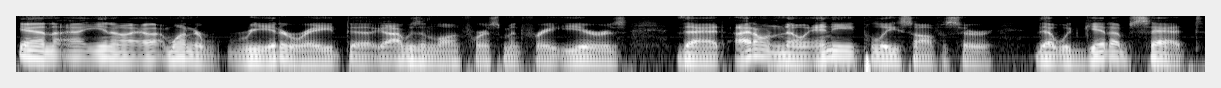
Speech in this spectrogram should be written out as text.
Yeah, and I, you know, I, I want to reiterate. Uh, I was in law enforcement for eight years. That I don't know any police officer that would get upset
